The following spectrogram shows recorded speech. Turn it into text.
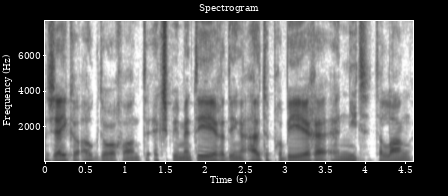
zeker ook door gewoon te experimenteren, dingen uit te proberen en niet te lang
